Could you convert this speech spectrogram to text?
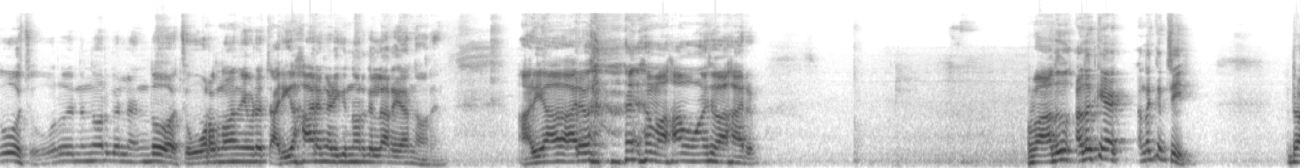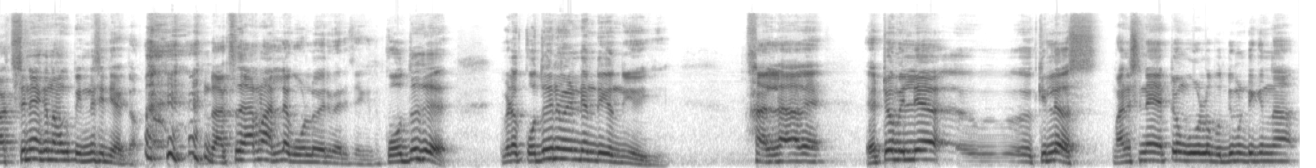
ഓ ചോറ് തിന്നുന്നവർക്കല്ല എന്തോ ചോറെന്ന് പറഞ്ഞാൽ ഇവിടെ ചരിഹാരം കഴിക്കുന്നവർക്കെല്ലാം അറിയാമെന്ന് പറയുന്നത്. അരിയാഹാരം മഹാമോശ ആഹാരം. അപ്പൊ അത് അതൊക്കെ അതൊക്കെ ചെയ്. ഡ്രഗ്സിനെയൊക്കെ നമുക്ക് പിന്നെ ശരിയാക്കാം. ഡ്രഗ്സ് കാരണം അല്ല കൂടുതൽ പേര് മരിച്ചേക്കുന്നത്. കൊതുക്. ഇവിടെ കൊതുകിന് വേണ്ടി എന്ത് ചെയ്യുന്നു ചോദിക്കും. അല്ലാതെ ഏറ്റവും വലിയ കില്ലേഴ്സ് മനുഷ്യനെ ഏറ്റവും കൂടുതൽ ബുദ്ധിമുട്ടിക്കുന്ന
